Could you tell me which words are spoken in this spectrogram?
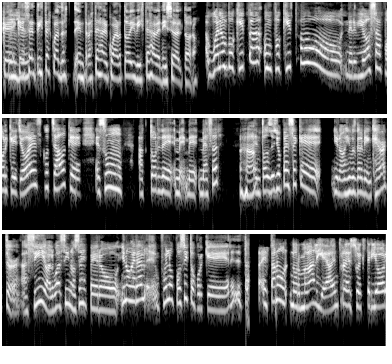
¿Qué, ¿Qué Ujú. sentiste cuando entraste al cuarto y viste a Benicio del Toro? Bueno, un poquito, un poquito nerviosa porque yo he escuchado que es un actor de me- me- method. Entonces yo pensé que, you know, he was going to be in character, así o algo así, no sé. Pero, you know, era, fue lo opósito porque era- no- normal y adentro de su exterior,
